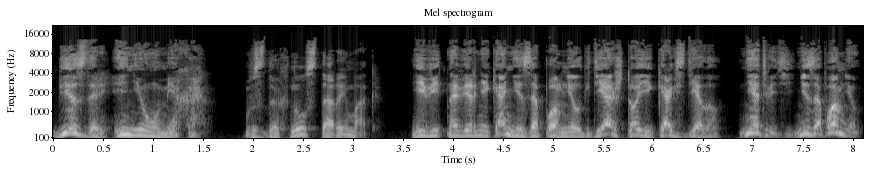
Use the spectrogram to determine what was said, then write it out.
бездарь и неумеха. Вздохнул старый маг. И ведь наверняка не запомнил, где, что и как сделал. Нет ведь, не запомнил?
